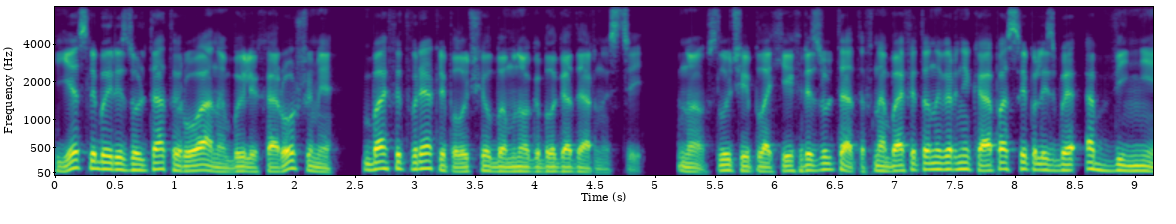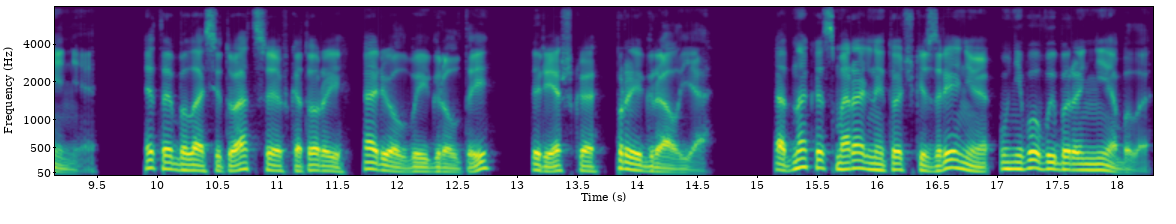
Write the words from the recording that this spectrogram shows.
Если бы результаты Руана были хорошими, Баффет вряд ли получил бы много благодарностей. Но в случае плохих результатов на Баффета наверняка посыпались бы обвинения. Это была ситуация, в которой орел выиграл ты, решка проиграл я. Однако с моральной точки зрения у него выбора не было.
